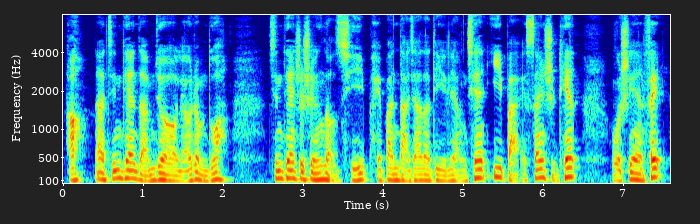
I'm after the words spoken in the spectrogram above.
好，那今天咱们就聊这么多。今天是摄影早自习陪伴大家的第两千一百三十天，我是燕飞。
